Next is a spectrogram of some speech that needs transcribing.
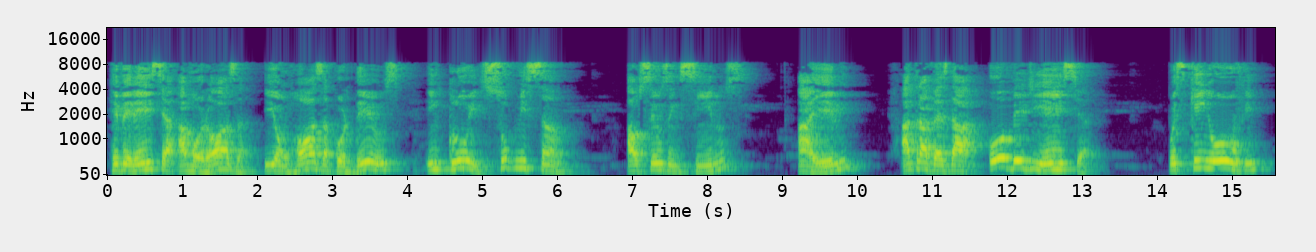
Reverência amorosa e honrosa por Deus inclui submissão aos seus ensinos, a Ele, através da obediência, pois quem ouve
